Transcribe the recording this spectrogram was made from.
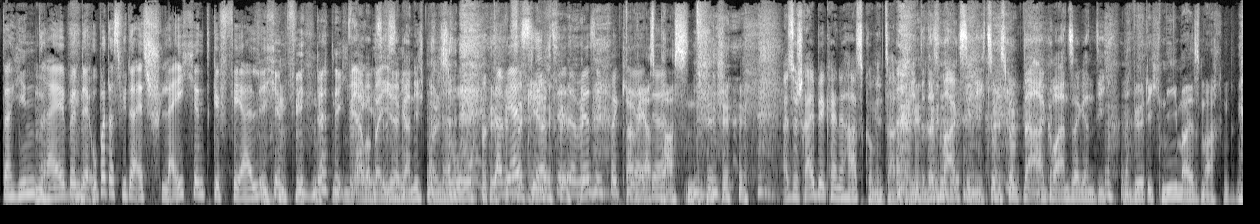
dahintreibende, ob er das wieder als schleichend gefährlich empfindet. Ich Wäre aber bei es ihr nicht. gar nicht mal so Da wäre es verkehrt. nicht, da wär's nicht verkehrt. Da wäre es ja. passend. Also schreib ihr keine Hasskommentare, Peter. Das mag sie nicht, sonst kommt eine Agro-Ansage an dich. Würde ich niemals machen.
